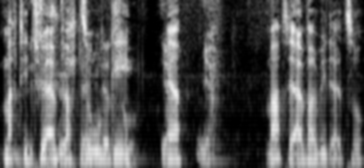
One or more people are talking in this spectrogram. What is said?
mach die Tür, die Tür einfach zu und geh. Ja. ja. ja. Mach sie einfach wieder zu.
